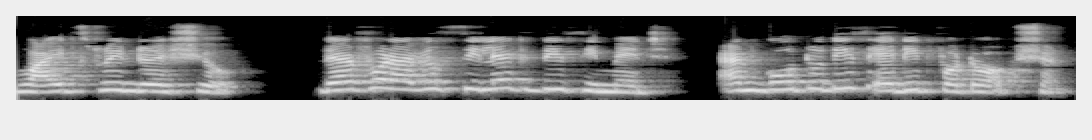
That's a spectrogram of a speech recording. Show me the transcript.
widescreen ratio. Therefore I will select this image and go to this edit photo option.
